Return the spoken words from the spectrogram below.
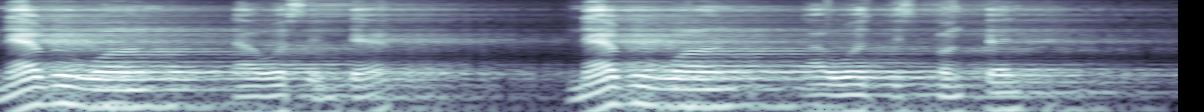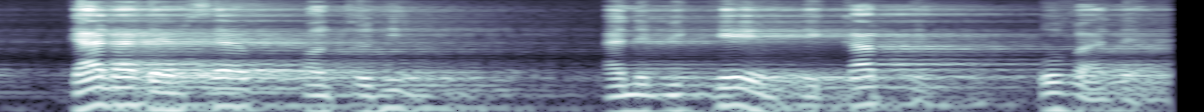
and everyone that was in debt, and everyone that was discontented, gathered themselves unto him, and he became a captain over them.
